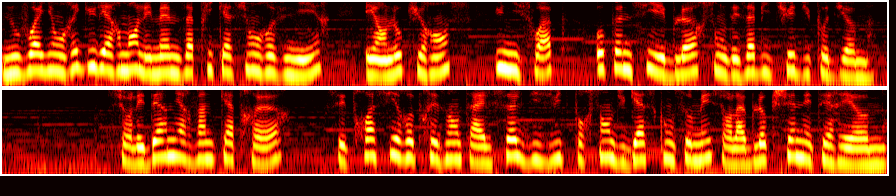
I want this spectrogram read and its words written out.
nous voyons régulièrement les mêmes applications revenir, et en l'occurrence, Uniswap, OpenSea et Blur sont des habitués du podium. Sur les dernières 24 heures, ces trois-ci représentent à elles seules 18% du gaz consommé sur la blockchain Ethereum,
